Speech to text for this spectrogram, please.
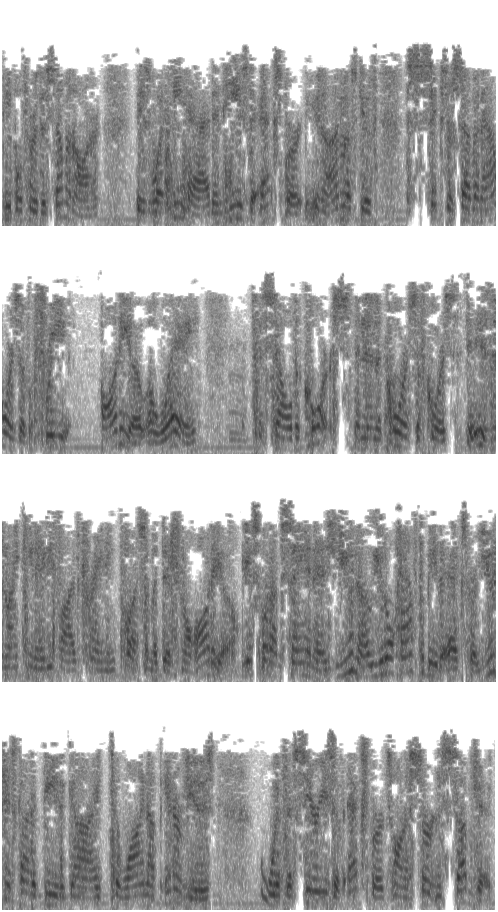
people through the seminar is what he had, and he's the expert. You know, I must give six or seven hours of free audio away to sell the course. And then the course, of course, is the 1985 training plus some additional audio. I guess what I'm saying is, you know, you don't have to be the expert. You just got to be the guy to line up interviews with a series of experts on a certain subject.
